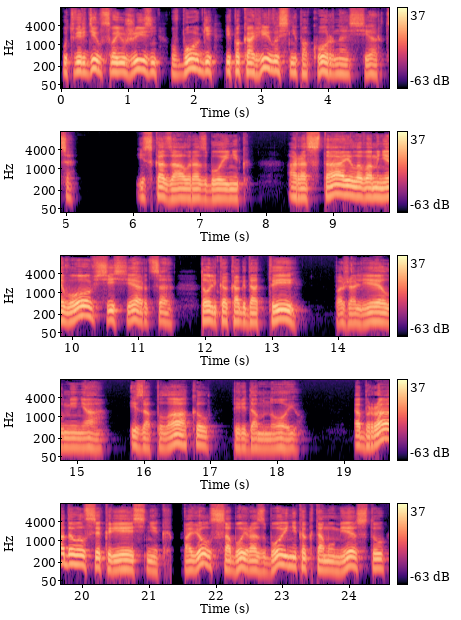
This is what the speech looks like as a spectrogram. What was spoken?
утвердил свою жизнь в Боге и покорилось непокорное сердце. И сказал разбойник, а растаяло во мне вовсе сердце, только когда ты пожалел меня и заплакал передо мною. Обрадовался крестник, повел с собой разбойника к тому месту,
